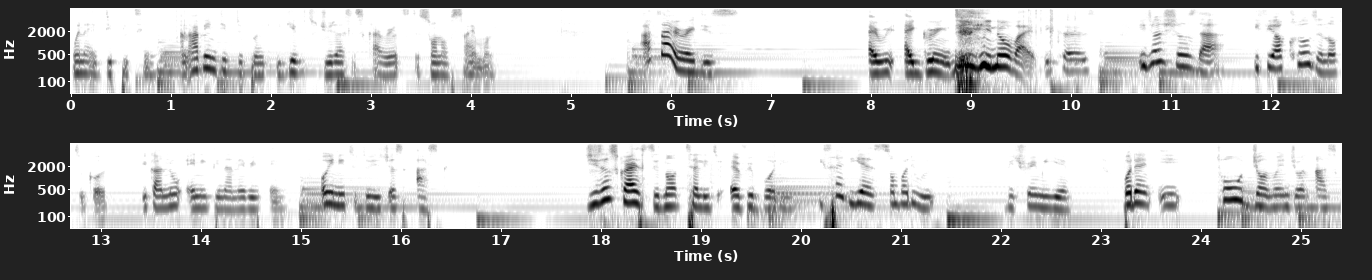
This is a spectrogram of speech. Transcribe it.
when I dip it in. And having dipped the bread, he gave it to Judas Iscariot, the son of Simon. After I read this, I, re- I grinned. you know why? Because it just shows that if you are close enough to God, you can know anything and everything. All you need to do is just ask. Jesus Christ did not tell it to everybody. He said, Yes, somebody will betray me here. But then he told John when John asked,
